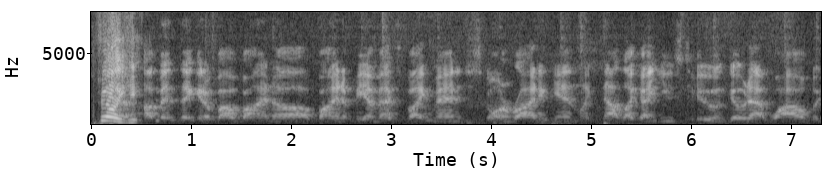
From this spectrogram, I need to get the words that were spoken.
I feel like he, I've been thinking about buying uh buying a BMX bike, man, and just go and ride again. Like not like I used to and go that wild, but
